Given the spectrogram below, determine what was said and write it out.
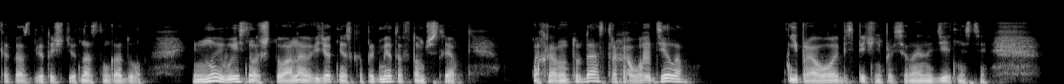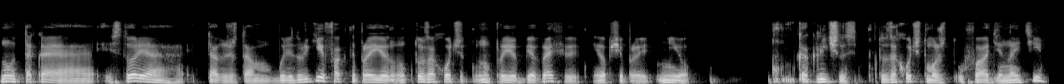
как раз в 2019 году. Ну и выяснилось, что она ведет несколько предметов, в том числе охрану труда, страховое дело, и правовое обеспечение профессиональной деятельности. Ну, такая история. Также там были другие факты про ее. Ну, кто захочет, ну, про ее биографию и вообще про нее как личность. Кто захочет, может УФА-1 найти.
